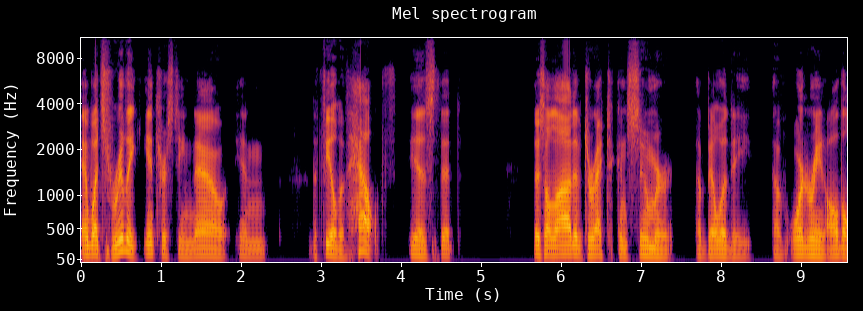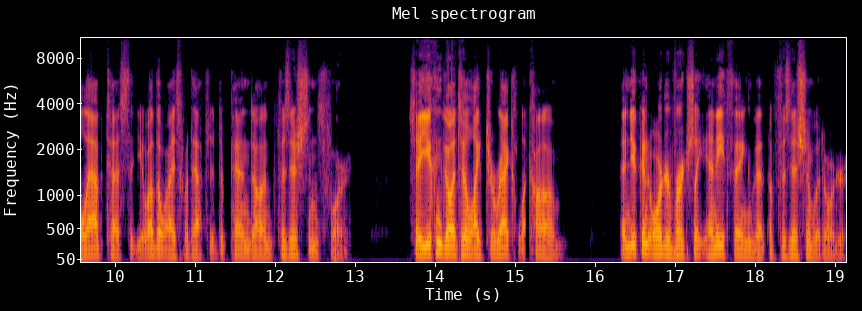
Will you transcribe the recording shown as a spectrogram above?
And what's really interesting now in the field of health is that there's a lot of direct to consumer ability of ordering all the lab tests that you otherwise would have to depend on physicians for. So you can go to like direct.com and you can order virtually anything that a physician would order.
